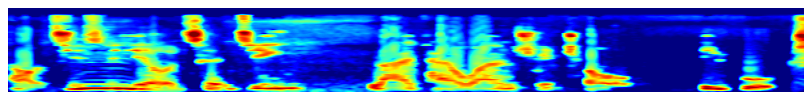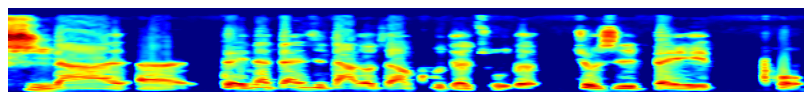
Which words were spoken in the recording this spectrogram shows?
哦，其实也有曾经来台湾寻求庇护，是那呃对，那但是大家都知道库德族的就是被。迫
